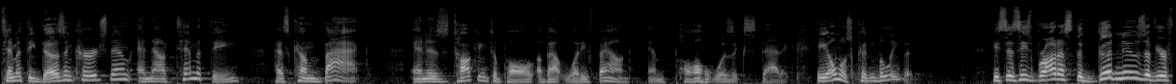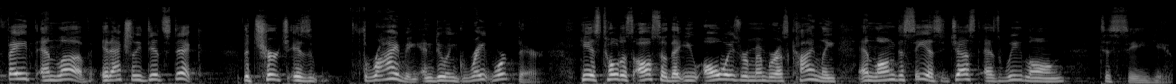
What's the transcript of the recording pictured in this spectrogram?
Timothy does encourage them, and now Timothy has come back and is talking to Paul about what he found. And Paul was ecstatic. He almost couldn't believe it. He says, He's brought us the good news of your faith and love. It actually did stick. The church is thriving and doing great work there. He has told us also that you always remember us kindly and long to see us just as we long to see you.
